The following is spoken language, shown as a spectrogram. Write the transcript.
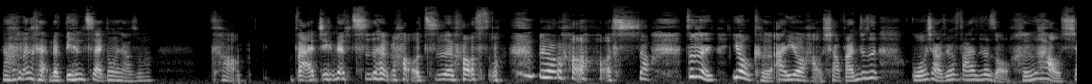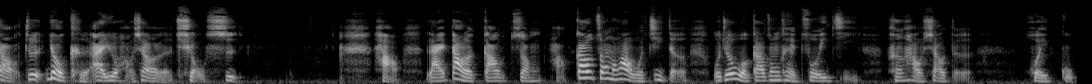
然后那个男的边吃还跟我讲说：“靠。”本来今天吃很好吃，然后什么，又好好笑，真的又可爱又好笑。反正就是国小就发生这种很好笑，就是又可爱又好笑的糗事。好，来到了高中，好，高中的话，我记得，我觉得我高中可以做一集很好笑的回顾，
